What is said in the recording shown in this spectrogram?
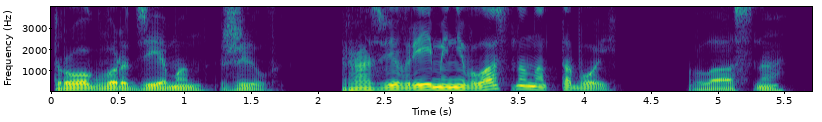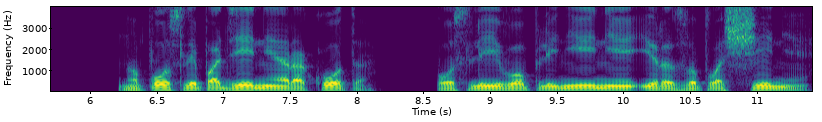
Трогвар-демон жил. «Разве время не властно над тобой?» «Властно. Но после падения Ракота, после его пленения и развоплощения,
